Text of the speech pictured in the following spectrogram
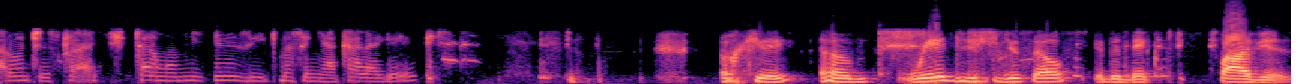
i don't just cry chala ngomusic mase ngiyakhala-ke Okay. Um, where do you see yourself in the next five years?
